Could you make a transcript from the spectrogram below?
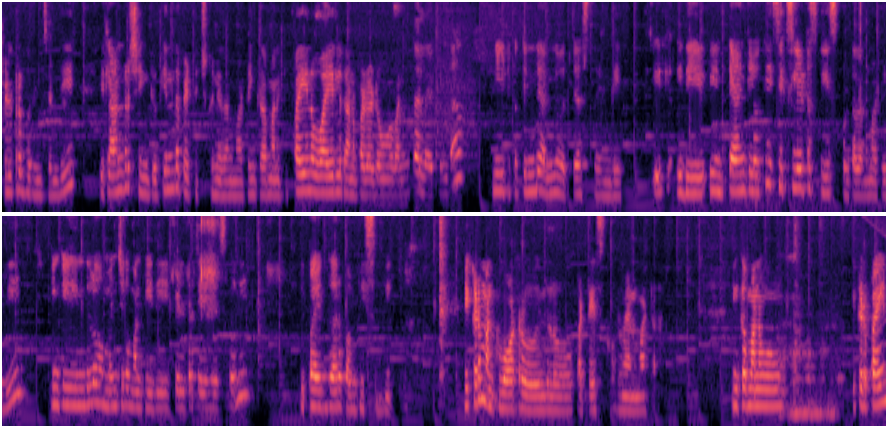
ఫిల్టర్ గురించి అండి ఇట్లా అండర్ షింక్ కింద పెట్టించుకునేది అనమాట ఇంకా మనకి పైన వైర్లు కనపడడం అవంతా లేకుండా నీట్గా కిందే అన్నీ వచ్చేస్తాయండి. ఇట్లా ఇది ఈ ట్యాంక్లోకి సిక్స్ లీటర్స్ తీసుకుంటుంది అనమాట ఇది. ఇంక ఇందులో మంచిగా మనకి ఇది ఫిల్టర్ చేసేసుకొని ఈ పైప్ ద్వారా పంపిస్తుంది. ఇక్కడ మనకు వాటర్ ఇందులో పట్టేసుకోవడమే అనమాట ఇంకా మనం ఇక్కడ పైన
